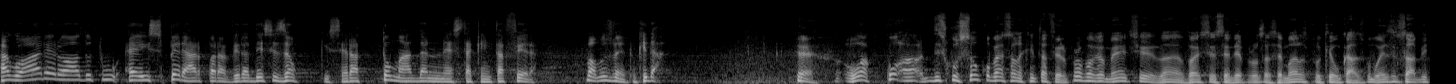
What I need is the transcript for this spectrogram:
Agora, Heródoto é esperar para ver a decisão, que será tomada nesta quinta-feira. Vamos ver o que dá. É, a, a, discussão começa na quinta-feira. Provavelmente né, vai se estender por outras semanas, porque um caso como esse sabe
